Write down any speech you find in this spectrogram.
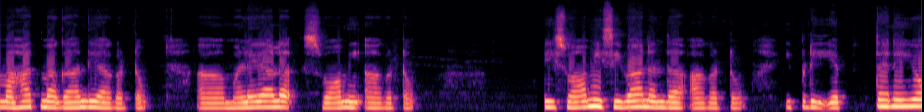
மகாத்மா காந்தி ஆகட்டும் மலையாள சுவாமி ஆகட்டும் ஸ்ரீ சுவாமி சிவானந்தா ஆகட்டும் இப்படி எப் எத்தனையோ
